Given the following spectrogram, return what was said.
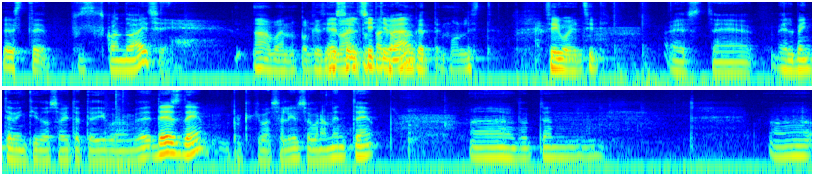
Este, pues cuando hay, sí. Ah, bueno, porque si Es no hay, el pues, City, ¿verdad? que te moleste. Sí, güey, el City. Este, el 2022, ahorita te digo. de- Desde, porque aquí va a salir seguramente. ah, ah,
